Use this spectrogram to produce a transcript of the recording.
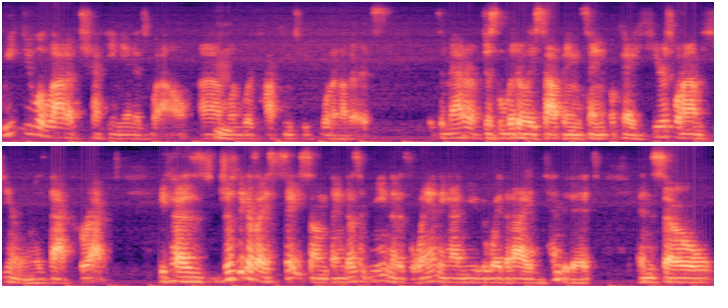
We do a lot of checking in as well um, mm. when we're talking to one another. It's it's a matter of just literally stopping and saying, okay, here's what I'm hearing. Is that correct? Because just because I say something doesn't mean that it's landing on you the way that I intended it. And so,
